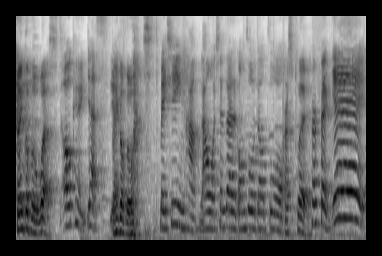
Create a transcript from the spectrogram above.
Bank of the West. OK，Yes，、 Bank of the West. 美西银行。然后我现在的工作叫做 Press play. Perfect，耶！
